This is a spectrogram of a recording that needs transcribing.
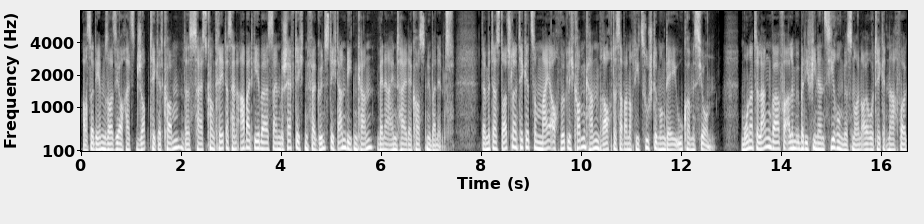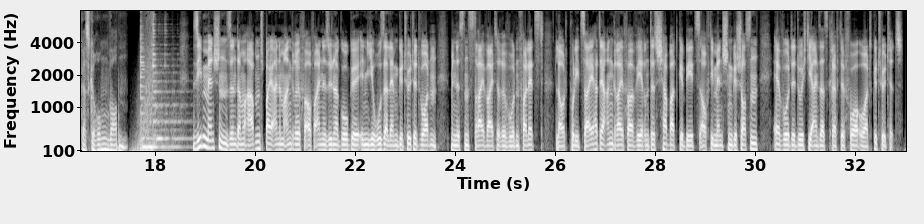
Außerdem soll sie auch als Jobticket kommen. Das heißt konkret, dass ein Arbeitgeber es seinen Beschäftigten vergünstigt anbieten kann, wenn er einen Teil der Kosten übernimmt. Damit das Deutschlandticket zum Mai auch wirklich kommen kann, braucht es aber noch die Zustimmung der EU-Kommission. Monatelang war vor allem über die Finanzierung des 9-Euro-Ticket-Nachfolgers gerungen worden. Sieben Menschen sind am Abend bei einem Angriff auf eine Synagoge in Jerusalem getötet worden. Mindestens drei weitere wurden verletzt. Laut Polizei hat der Angreifer während des Schabbatgebets auf die Menschen geschossen. Er wurde durch die Einsatzkräfte vor Ort getötet.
